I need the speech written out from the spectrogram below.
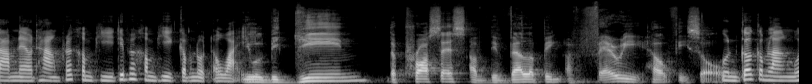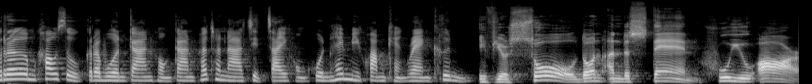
ตามแนวทางพระคัมภีร์ที่พระคัมภีร์กำหนดเอาไว้ you will begin the process of developing a very healthy soul. คุณก็กำลังเริ่มเข้าสู่กระบวนการของการพัฒนาจิตใจของคุณให้มีความแข็งแรงขึ้น If your soul don't understand who you are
